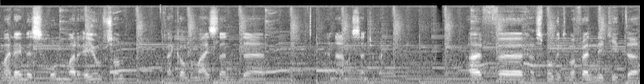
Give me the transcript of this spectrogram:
my name is Holmar Eyjolfsson. I come from Iceland uh, and I'm a centre back. I've, uh, I've spoken to my friend Nikita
